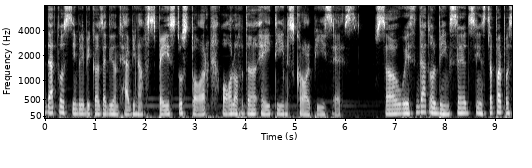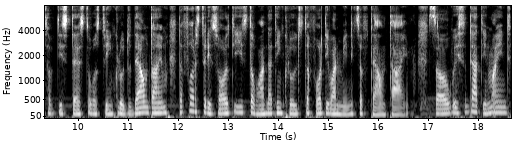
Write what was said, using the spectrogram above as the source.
That was simply because I didn't have enough space to store all of the 18 scroll pieces. So with that all being said, since the purpose of this test was to include the downtime, the first result is the one that includes the 41 minutes of downtime. So with that in mind,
